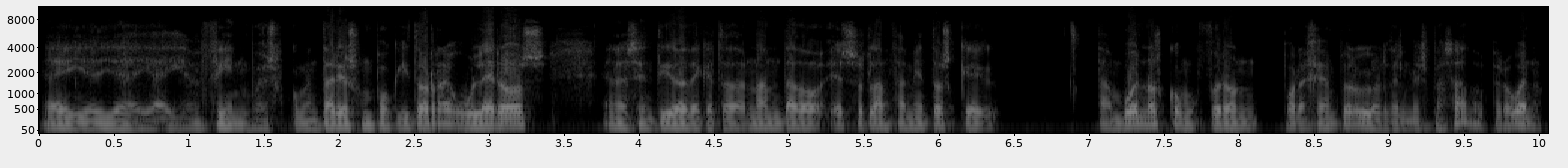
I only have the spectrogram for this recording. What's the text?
Ey, ey, ey. En fin, pues comentarios un poquito reguleros en el sentido de que no han dado esos lanzamientos que tan buenos como fueron, por ejemplo, los del mes pasado. Pero bueno,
